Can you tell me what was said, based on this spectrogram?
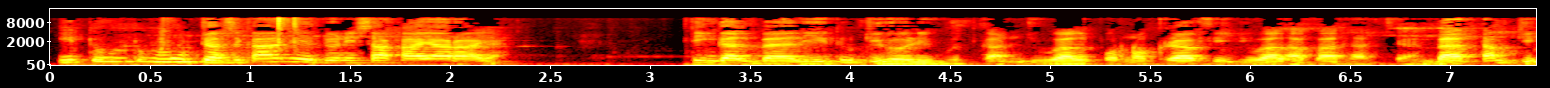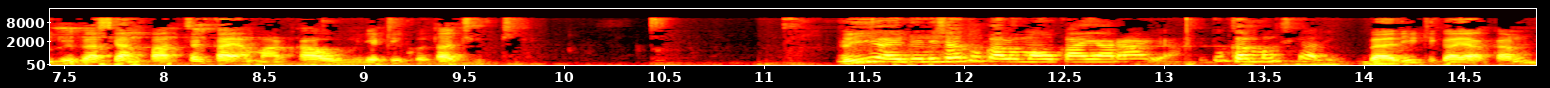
Itu itu mudah sekali Indonesia kaya raya. Tinggal Bali itu di Hollywood kan, jual pornografi, jual apa saja. Batam dibebaskan pajak kayak Makau menjadi kota judi. Loh iya Indonesia tuh kalau mau kaya raya itu gampang sekali. Bali dikayakan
